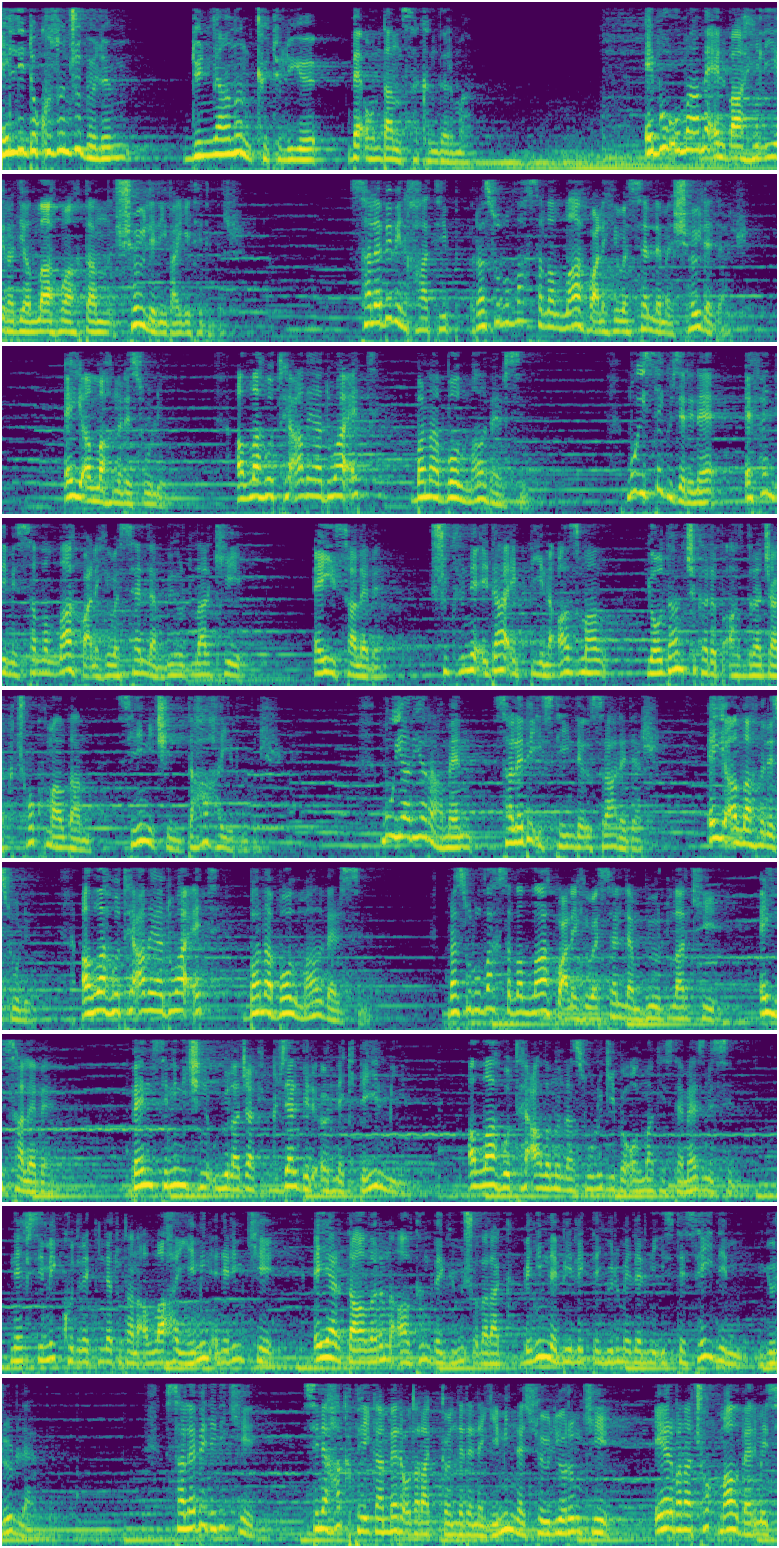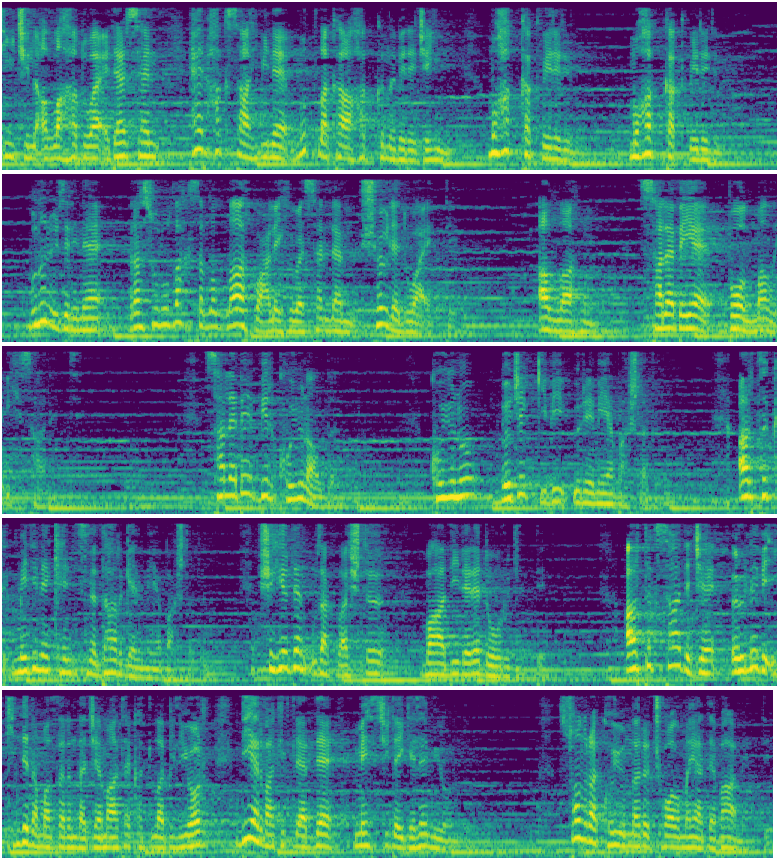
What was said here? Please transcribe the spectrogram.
59. Bölüm Dünyanın Kötülüğü ve Ondan Sakındırma Ebu Umame el-Bahili radıyallahu anh'tan şöyle rivayet edilir. Salabe bin Hatip Resulullah sallallahu aleyhi ve selleme şöyle der. Ey Allah'ın Resulü! Allahu Teala'ya dua et, bana bol mal versin. Bu istek üzerine Efendimiz sallallahu aleyhi ve sellem buyurdular ki, Ey Salebe! Şükrünü eda ettiğin az mal, yoldan çıkarıp azdıracak çok maldan senin için daha hayırlıdır. Bu uyarıya rağmen Salebe isteğinde ısrar eder. Ey Allah'ın Resulü! Allahu Teala'ya dua et, bana bol mal versin. Resulullah sallallahu aleyhi ve sellem buyurdular ki, Ey Salebe! Ben senin için uyulacak güzel bir örnek değil miyim? Allahu Teala'nın Resulü gibi olmak istemez misin? Nefsimi kudretinde tutan Allah'a yemin ederim ki eğer dağların altın ve gümüş olarak benimle birlikte yürümelerini isteseydim yürürlerdi. Salebe dedi ki seni hak peygamber olarak gönderene yeminle söylüyorum ki eğer bana çok mal vermesi için Allah'a dua edersen her hak sahibine mutlaka hakkını vereceğim. Muhakkak veririm. Muhakkak veririm. Bunun üzerine Resulullah sallallahu aleyhi ve sellem şöyle dua etti. Allah'ım salebeye bol mal ihsan. Salebe bir koyun aldı. Koyunu böcek gibi üremeye başladı. Artık Medine kendisine dar gelmeye başladı. Şehirden uzaklaştı, vadilere doğru gitti. Artık sadece öğle ve ikindi namazlarında cemaate katılabiliyor, diğer vakitlerde mescide gelemiyordu. Sonra koyunları çoğalmaya devam etti.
